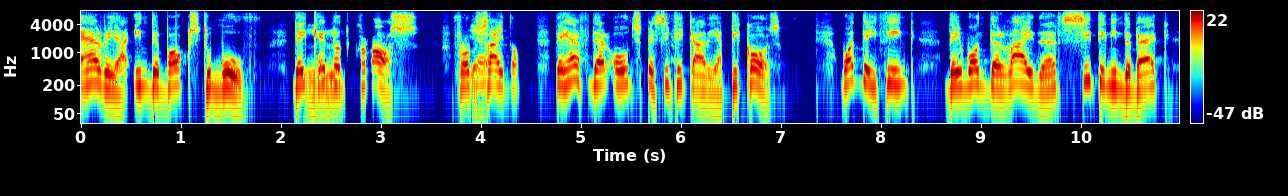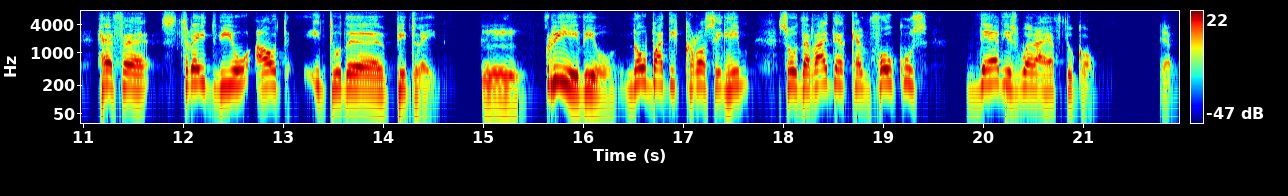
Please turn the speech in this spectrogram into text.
area in the box to move. They mm-hmm. cannot cross from yeah. side of. They have their own specific area because what they think they want the rider sitting in the back have a straight view out into the pit lane. Mm. Free view, nobody crossing him, so the rider can focus there is where I have to go. Yep.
